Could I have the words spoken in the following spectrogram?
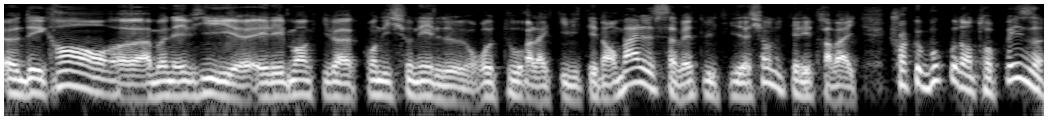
Un des grands, euh, à mon avis, éléments qui va conditionner le retour à l'activité normale, ça va être l'utilisation du télétravail. Je crois que beaucoup d'entreprises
